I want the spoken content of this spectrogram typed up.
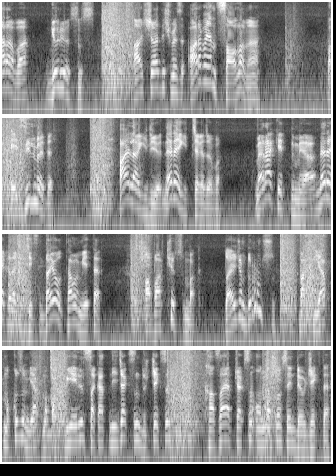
Araba görüyorsunuz. Aşağı düşmesi. Araba yalnız sağlam ha. Bak ezilmedi. Hala gidiyor. Nereye gidecek acaba? Merak ettim ya. Nereye kadar gideceksin? Dayı ol tamam yeter. Abartıyorsun bak. Dayıcım durur musun? Bak yapma kuzum yapma. Bak bir yerini sakatlayacaksın, düşeceksin. Kaza yapacaksın. Ondan sonra seni dövecekler.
